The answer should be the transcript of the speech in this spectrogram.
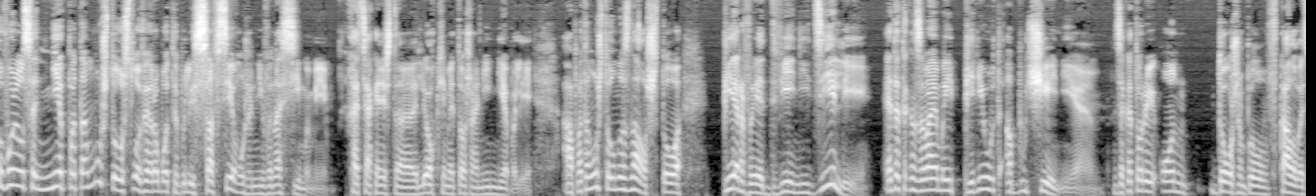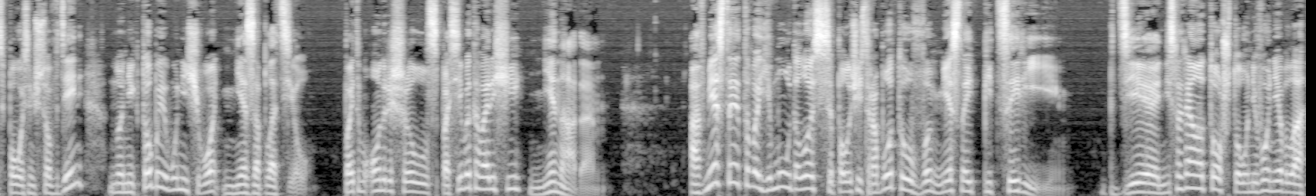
уволился не потому, что условия работы были совсем уже невыносимыми, хотя, конечно, легкими тоже они не были, а потому что он узнал, что первые две недели — это так называемый период обучения, за который он должен был вкалывать по 8 часов в день, но никто бы ему ничего не заплатил. Поэтому он решил «спасибо, товарищи, не надо». А вместо этого ему удалось получить работу в местной пиццерии где, несмотря на то, что у него не было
